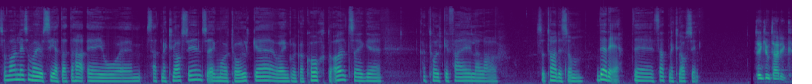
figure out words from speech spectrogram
Som vanlig så må jeg jo si at dette her er jo eh, sett med klarsyn, så jeg må jo tolke, og jeg bruker kort og alt, så jeg eh, kan tolke feil, eller Så ta det som det det er. Det er sett med klarsyn. Thank Tariq.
